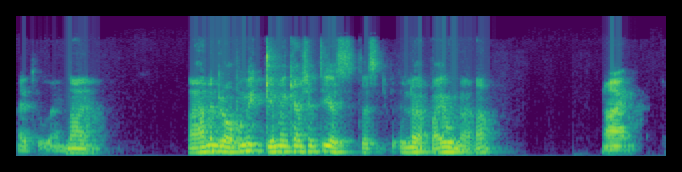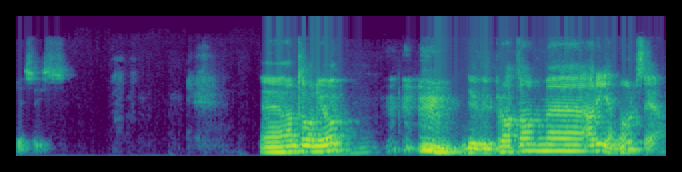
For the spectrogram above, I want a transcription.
Det tror jag inte. Nej. Nej, han är bra på mycket, men kanske inte just löpa i onödan. Nej, precis. Eh, Antonio, du vill prata om eh, arenor, ser jag.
